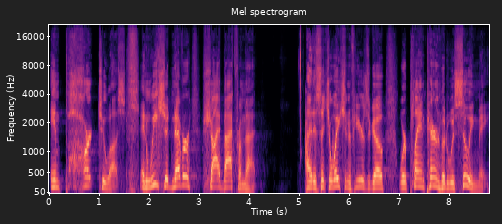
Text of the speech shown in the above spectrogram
impart to us, and we should never shy back from that. I had a situation a few years ago where Planned Parenthood was suing me,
